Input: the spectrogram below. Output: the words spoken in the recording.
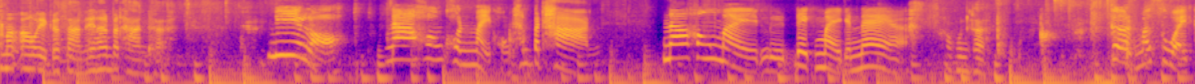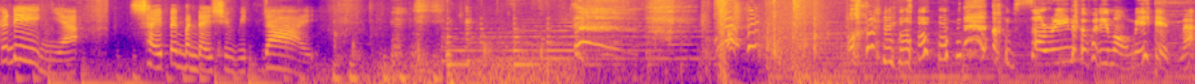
สารให้ท่านประธานค่ะ นี่เหรอ หน้าห้องคนใหม่ของท่านประธาน หน้าห้องใหม่หรือเด็กใหม่กันแน่อะขอบคุณค่ะ เกิดมาสวยก็ดีอย่างเงี้ย ใช้เป็นบันไดชีวิตได้ อดีมองไม่เห็นนะ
